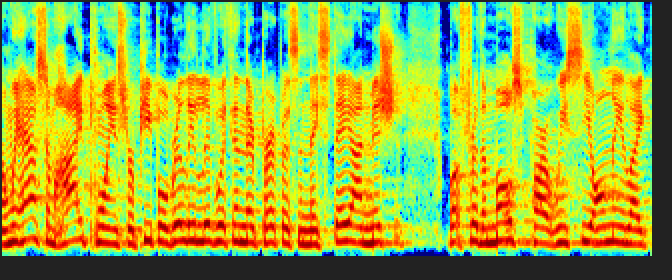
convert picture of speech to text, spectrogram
And we have some high points where people really live within their purpose and they stay on mission. But for the most part, we see only like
